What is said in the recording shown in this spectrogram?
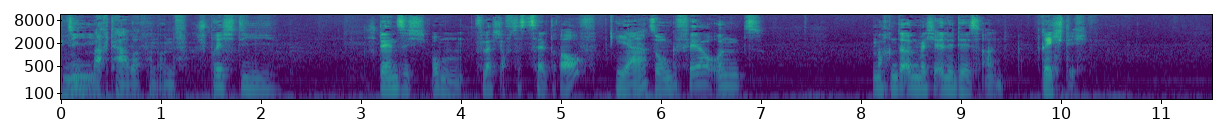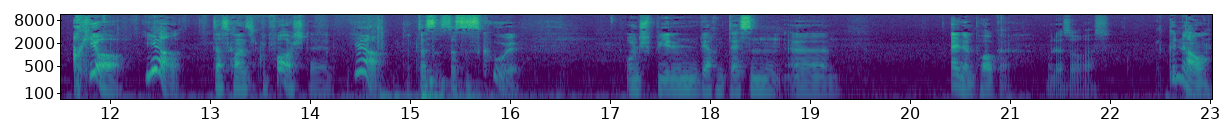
die, die, Machthaber von uns. sprich, die stellen sich um vielleicht auf das Zelt drauf, Ja, so ungefähr, und machen da irgendwelche LEDs an. richtig. Ach ja, Ja, das kann man sich gut vorstellen. ja. Das ist, das ist cool. Und spielen währenddessen äh, Alien Poker oder sowas. Genau.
